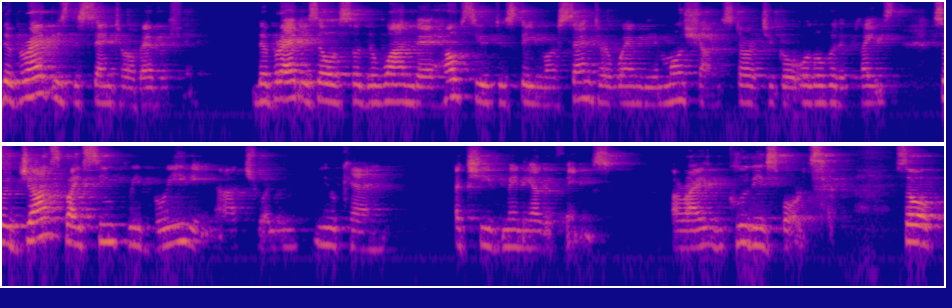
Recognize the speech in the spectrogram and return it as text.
The breath is the center of everything. The breath is also the one that helps you to stay more centered when the emotions start to go all over the place. So just by simply breathing, actually, you can achieve many other things, all right, including sports. So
